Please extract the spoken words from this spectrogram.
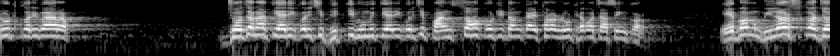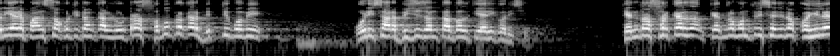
ଲୁଟ୍ କରିବାର ଯୋଜନା ତିଆରି କରିଛି ଭିତ୍ତିଭୂମି ତିଆରି କରିଛି ପାଞ୍ଚଶହ କୋଟି ଟଙ୍କା ଏଥର ଲୁଟ୍ ହେବ ଚାଷୀଙ୍କର ଏବଂ ମିଲର୍ସଙ୍କ ଜରିଆରେ ପାଞ୍ଚଶହ କୋଟି ଟଙ୍କା ଲୁଟ୍ର ସବୁପ୍ରକାର ଭିତ୍ତିଭୂମି ଓଡ଼ିଶାର ବିଜୁ ଜନତା ଦଳ ତିଆରି କରିଛି କେନ୍ଦ୍ର ସରକାର କେନ୍ଦ୍ରମନ୍ତ୍ରୀ ସେଦିନ କହିଲେ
